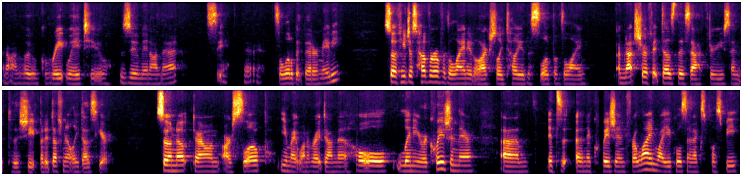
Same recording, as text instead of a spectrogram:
I don't have a great way to zoom in on that. Let's see there. It's a little bit better maybe. So if you just hover over the line, it'll actually tell you the slope of the line. I'm not sure if it does this after you send it to the sheet, but it definitely does here. So note down our slope. You might want to write down the whole linear equation there. Um, it's an equation for a line y equals mx plus b,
